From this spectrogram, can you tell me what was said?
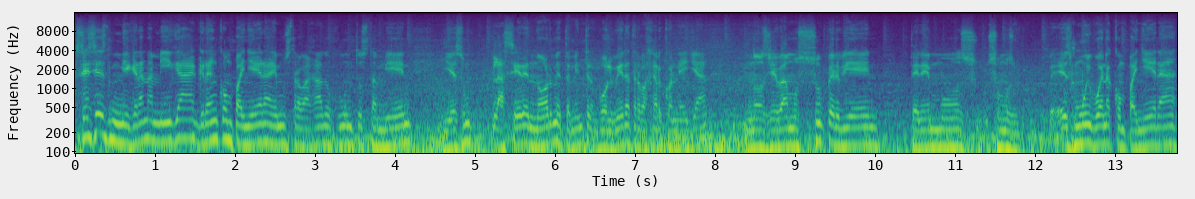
Ceci es mi gran amiga, gran compañera, hemos trabajado juntos también y es un placer enorme también volver a trabajar con ella. Nos llevamos súper bien, tenemos, somos, es muy buena compañera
